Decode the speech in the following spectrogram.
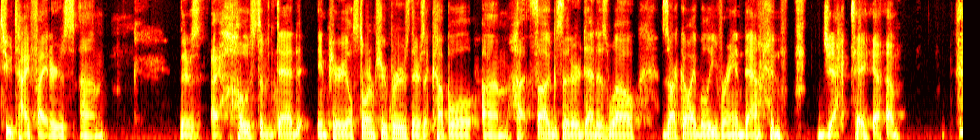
two Tie fighters. Um, there's a host of dead Imperial stormtroopers. There's a couple um, Hutt thugs that are dead as well. Zarko, I believe, ran down and jacked a um,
